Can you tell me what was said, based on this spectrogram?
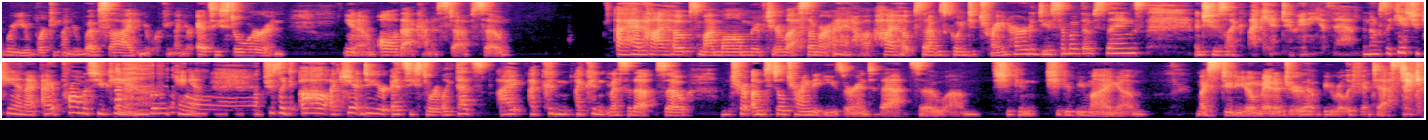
where you're working on your website and you're working on your Etsy store and you know all that kind of stuff. So I had high hopes. My mom moved here last summer. I had high hopes that I was going to train her to do some of those things. And she was like, I can't do any of that. And I was like, Yes, you can. I, I promise you can. You really can. She's like, Oh, I can't do your Etsy store. Like that's I I couldn't I couldn't mess it up. So I'm tr- I'm still trying to ease her into that. So um, she can she could be my um my studio manager. That would be really fantastic.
